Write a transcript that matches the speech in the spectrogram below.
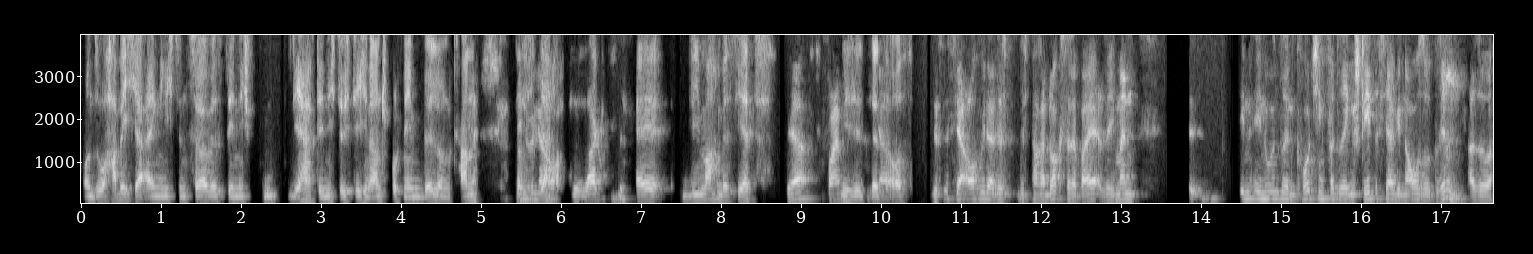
Und so habe ich ja eigentlich den Service, den ich, ja, den ich durch dich in Anspruch nehmen will und kann, dass ich da auch sage, hey, wie machen wir es jetzt? Ja, vor allem. Wie sieht es jetzt ja, aus? Das ist ja auch wieder das, das Paradoxe dabei. Also ich meine, in, in unseren Coaching-Verträgen steht es ja genauso drin. Also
